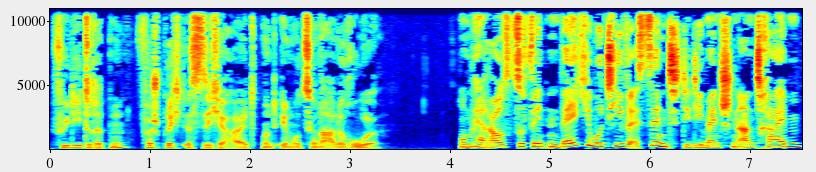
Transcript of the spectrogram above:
Für die Dritten verspricht es Sicherheit und emotionale Ruhe. Um herauszufinden, welche Motive es sind, die die Menschen antreiben,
